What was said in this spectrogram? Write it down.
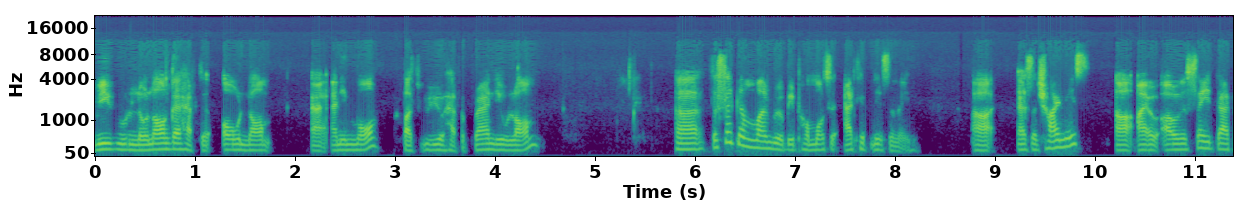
we will no longer have the old norm uh, anymore, but we will have a brand new norm uh, the second one will be promoted active listening. Uh, as a Chinese, uh, I, I will say that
